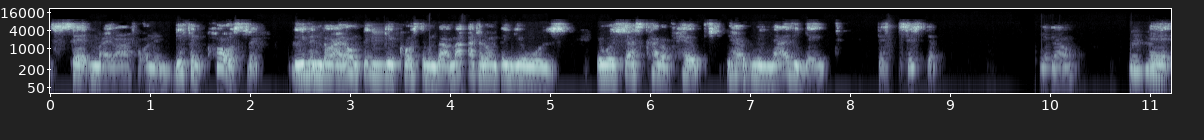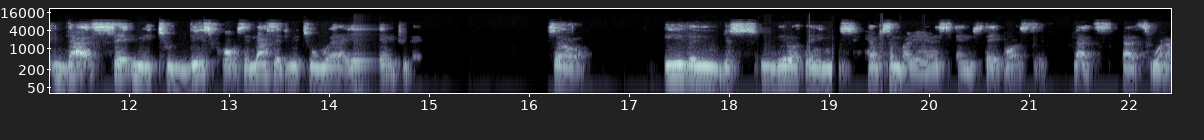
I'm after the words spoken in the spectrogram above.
set my life on a different course. Like mm-hmm. even though I don't think it cost them that much, I don't think it was it was just kind of helped help me navigate the system. You know? Mm-hmm. And that set me to this course and that set me to where I am today. So even just little things help somebody else and stay positive. That's that's what I,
